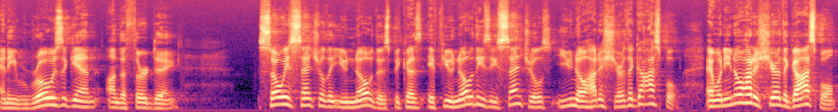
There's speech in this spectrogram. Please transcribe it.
and he rose again on the third day. So essential that you know this because if you know these essentials, you know how to share the gospel. And when you know how to share the gospel,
